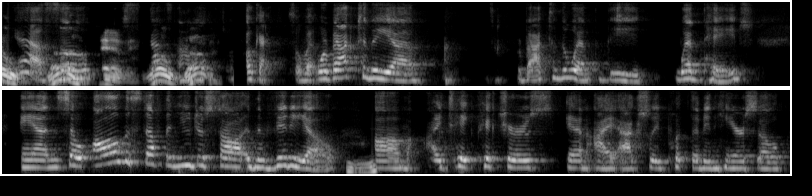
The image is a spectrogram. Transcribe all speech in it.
Well yeah, done, so. Well done. Okay, so we're back to the uh, we're back to the web the web page, and so all the stuff that you just saw in the video, mm-hmm. um, I take pictures and I actually put them in here. So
